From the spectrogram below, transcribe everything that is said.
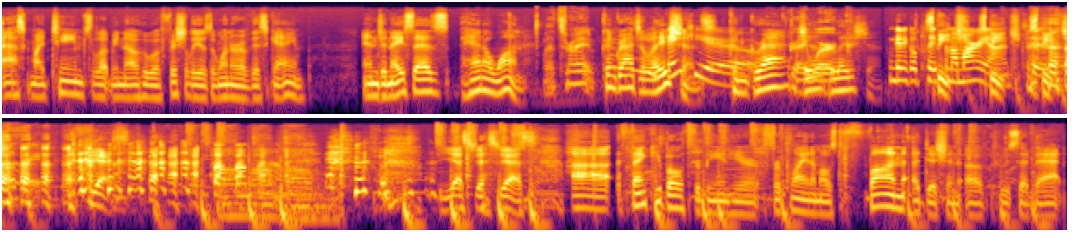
ask my team to let me know who officially is the winner of this game. And Janae says Hannah won. That's right. Congratulations. Thank you. Congratulations. I'm gonna go play Speech, some Omarion speech, to speech. celebrate. yes. Bum, bum, bum. yes, yes, yes. Uh, thank you both for being here, for playing a most fun edition of Who Said That.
